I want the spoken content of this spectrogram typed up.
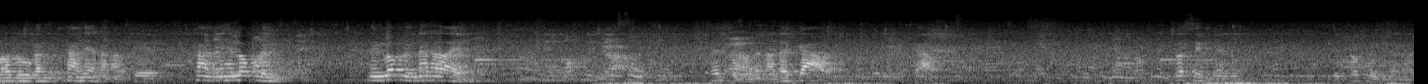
เราดูกันข้างเนี้ยนะโอเคข้างนี้ให้ลบหนึ่งหนึ่งลบหนึ่งได้เท่าไหร่หนึ่งลบหนึ่งได้ศูนย์ได้ศูนย์อ่าได้เก้าได้เก้าก็สิบไง สิบลบหนึ่งนะฮะ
